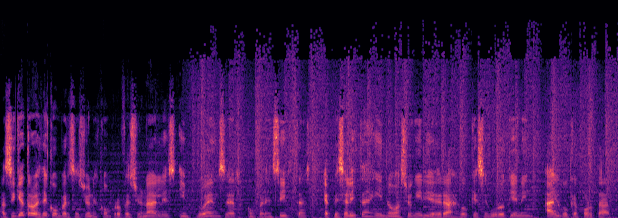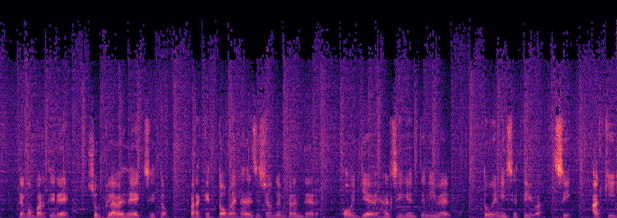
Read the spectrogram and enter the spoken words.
Así que a través de conversaciones con profesionales, influencers, conferencistas, especialistas en innovación y liderazgo que seguro tienen algo que aportar, te compartiré sus claves de éxito para que tomes la decisión de emprender o lleves al siguiente nivel tu iniciativa. Sí, aquí,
